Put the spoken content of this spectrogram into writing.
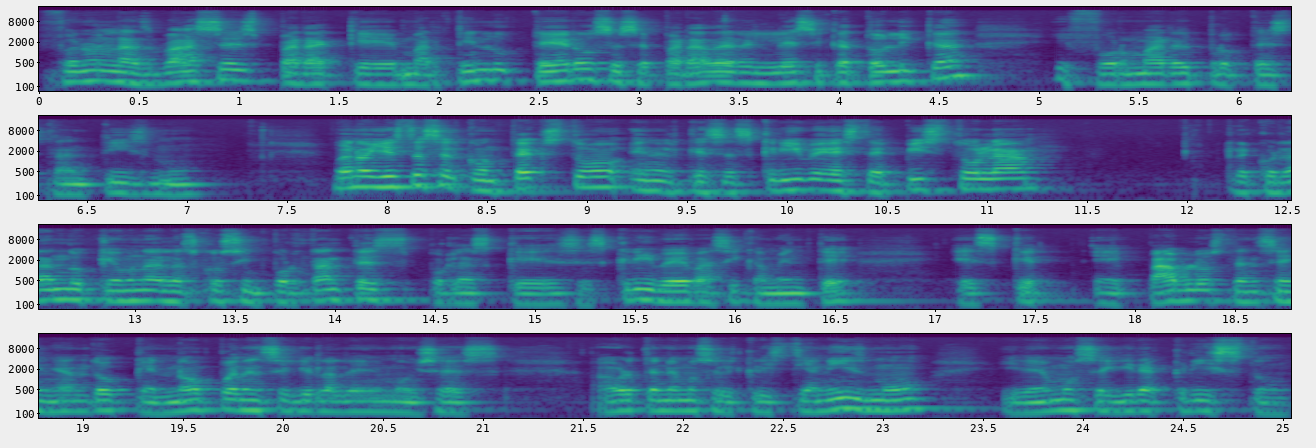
fueron las bases para que Martín Lutero se separara de la iglesia católica y formara el protestantismo. Bueno, y este es el contexto en el que se escribe esta epístola, recordando que una de las cosas importantes por las que se escribe básicamente es que eh, Pablo está enseñando que no pueden seguir la ley de Moisés. Ahora tenemos el cristianismo y debemos seguir a Cristo.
